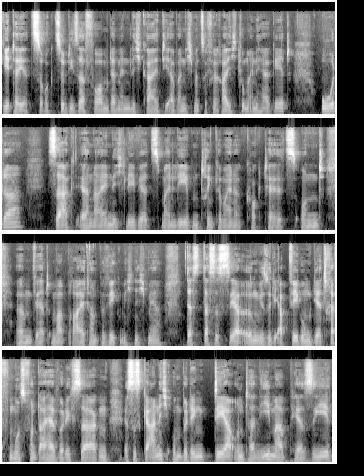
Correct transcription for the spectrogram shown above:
Geht er jetzt zurück zu dieser Form der Männlichkeit, die aber nicht mit so viel Reichtum einhergeht? Oder sagt er, nein, ich lebe jetzt mein Leben, trinke meine Cocktails und ähm, werde immer breiter und bewege mich nicht mehr? Das, das ist ja irgendwie so die Abwägung, die er treffen muss. Von daher würde ich sagen, es ist gar nicht unbedingt der Unternehmer per se,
